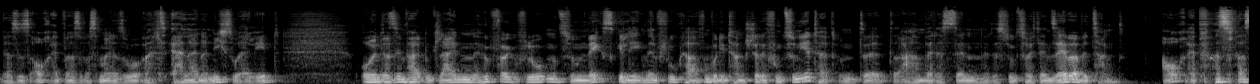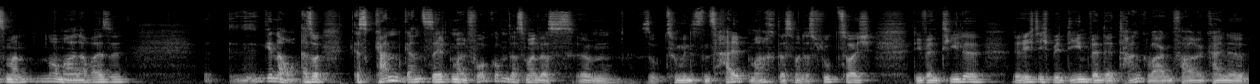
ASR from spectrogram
Das ist auch etwas, was man so als Airliner nicht so erlebt. Und da sind wir halt einen kleinen Hüpfer geflogen zum nächstgelegenen Flughafen, wo die Tankstelle funktioniert hat. Und äh, da haben wir das, denn, das Flugzeug dann selber betankt. Auch etwas, was man normalerweise Genau, also es kann ganz selten mal vorkommen, dass man das ähm, so zumindest halb macht, dass man das Flugzeug, die Ventile richtig bedient, wenn der Tankwagenfahrer keine,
